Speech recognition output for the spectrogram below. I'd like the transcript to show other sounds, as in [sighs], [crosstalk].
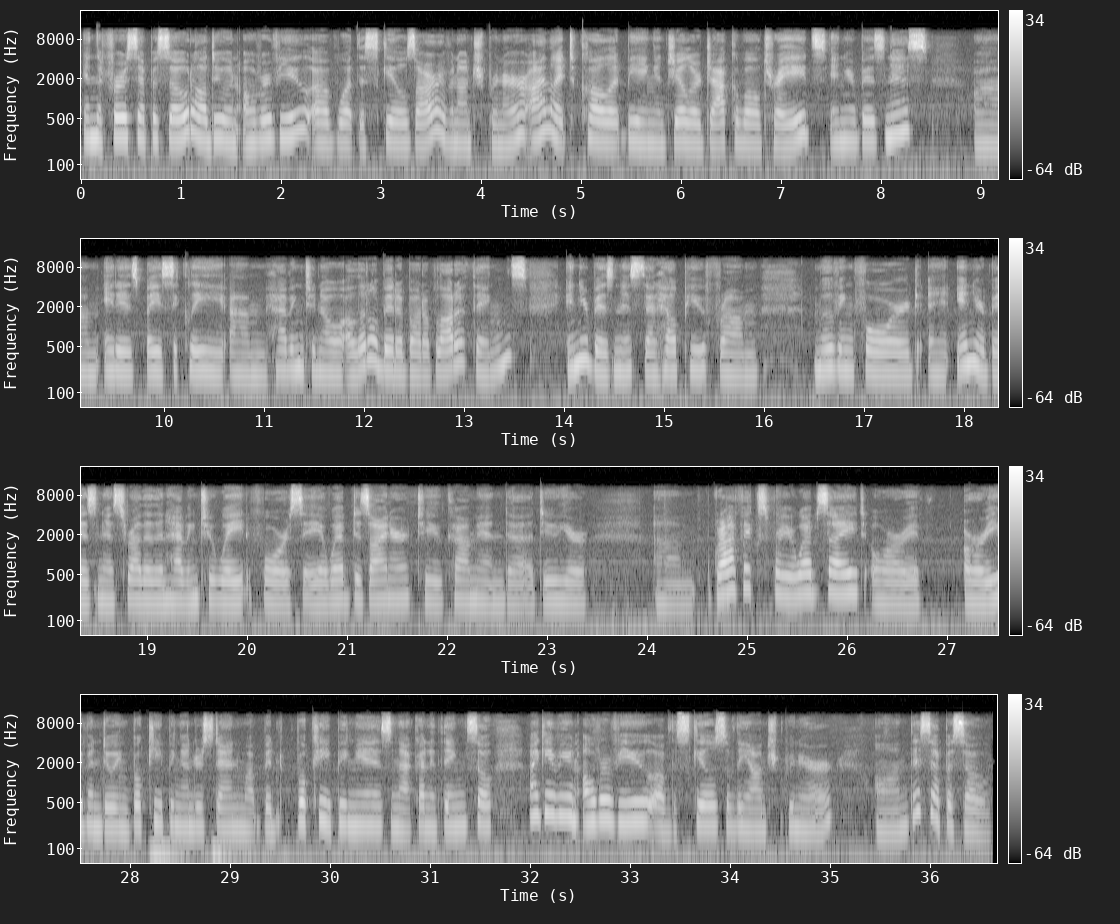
in the first episode I'll do an overview of what the skills are of an entrepreneur. I like to call it being a Jill or jack of all trades in your business. Um, it is basically um, having to know a little bit about a lot of things in your business that help you from moving forward in your business rather than having to wait for, say, a web designer to come and uh, do your um, graphics for your website, or if or even doing bookkeeping, understand what bookkeeping is and that kind of thing. So, I give you an overview of the skills of the entrepreneur on this episode.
